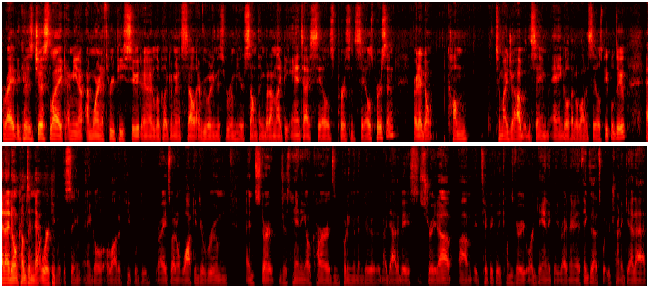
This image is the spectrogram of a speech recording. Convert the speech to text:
right? Because just like, I mean, I'm wearing a three piece suit and I look like I'm going to sell everybody in this room here something, but I'm like the anti salesperson salesperson, right? I don't come to my job with the same angle that a lot of salespeople do. And I don't come to networking with the same angle a lot of people do, right? So I don't walk into a room and, and start just handing out cards and putting them into my database straight up. Um, it typically comes very organically, right? And I think that's what you're trying to get at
